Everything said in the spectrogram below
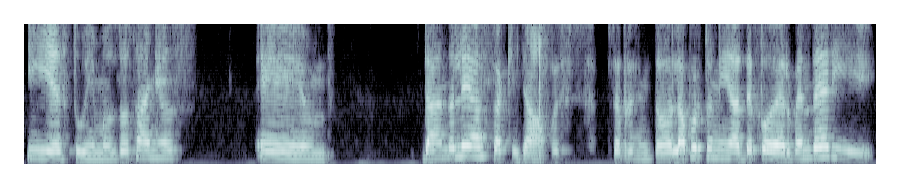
y estuvimos dos años eh, dándole hasta que ya pues se presentó la oportunidad de poder vender y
